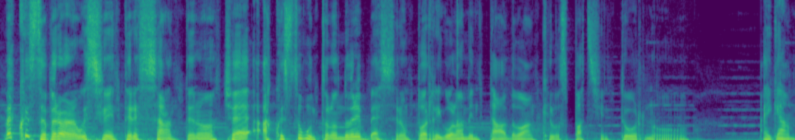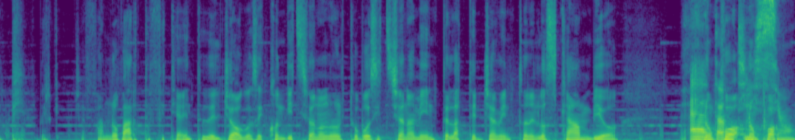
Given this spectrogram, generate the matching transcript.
Beh, questa però è una questione interessante, no? Cioè, a questo punto non dovrebbe essere un po' regolamentato anche lo spazio intorno ai campi? Cioè, fanno parte effettivamente del gioco. Se condizionano il tuo posizionamento e l'atteggiamento nello scambio, eh, non, può, non può.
